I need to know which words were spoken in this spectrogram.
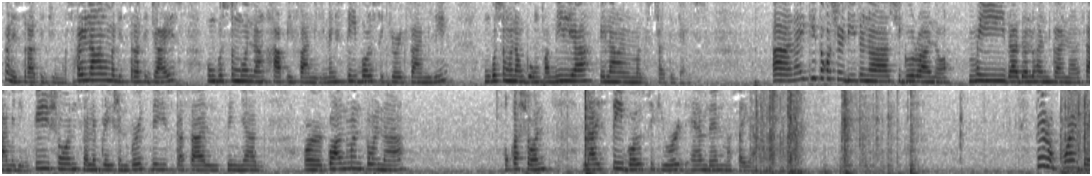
Yun, strategy mo. So, kailangan mo mag-strategize kung gusto mo ng happy family, ng stable, secured family. Kung gusto mo ng buong pamilya, kailangan mo mag-strategize. Uh, nakikita ko sir dito na siguro ano, may dadaluhan ka na family occasion, celebration, birthdays, kasal, binyag, or kung ano man to na okasyon na stable, secured, and then masaya. Pero pwede,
